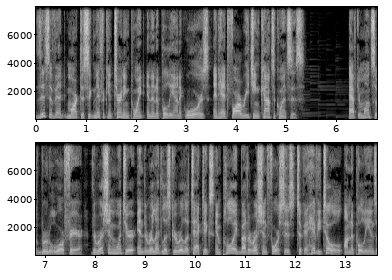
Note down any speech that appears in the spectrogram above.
This event marked a significant turning point in the Napoleonic Wars and had far reaching consequences. After months of brutal warfare, the Russian winter and the relentless guerrilla tactics employed by the Russian forces took a heavy toll on Napoleon's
